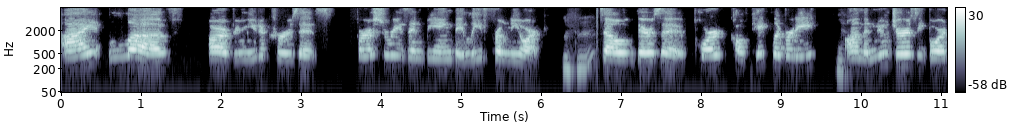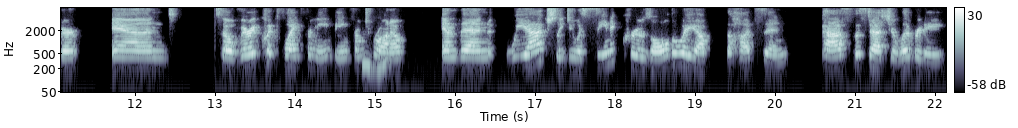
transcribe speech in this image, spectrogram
I love our Bermuda cruises. First reason being they leave from New York. Hmm So there's a port called Cape Liberty on the New Jersey border. And so very quick flight for me being from Mhm. Toronto. And then we actually do a scenic cruise all the way up the Hudson, past the Statue of Liberty,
